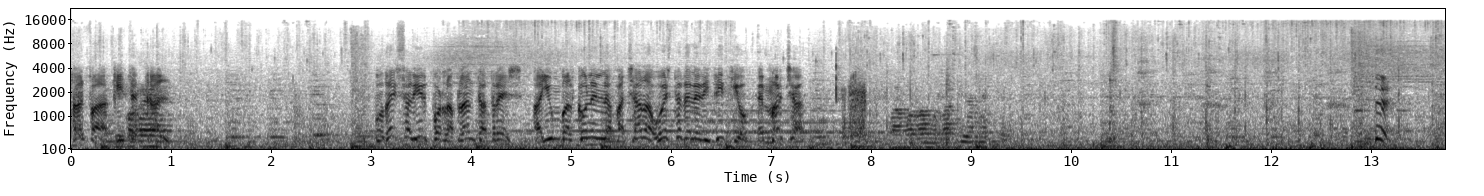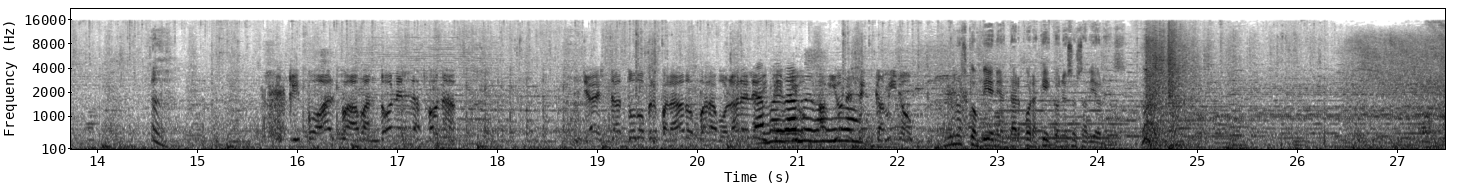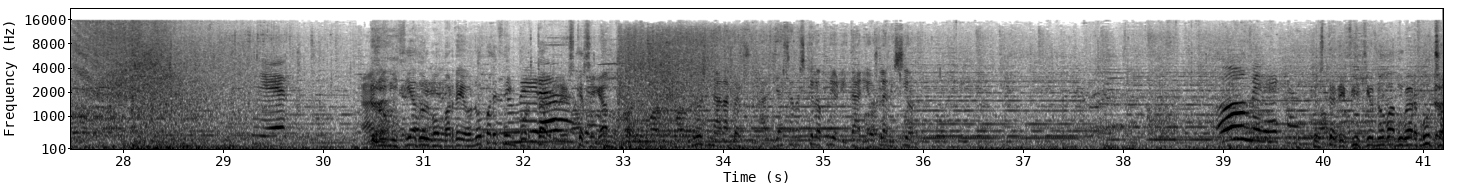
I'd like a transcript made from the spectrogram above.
Alfa, aquí central. Podéis salir por la planta 3. Hay un balcón en la fachada oeste del edificio. En marcha. Vamos, vamos, rápidamente. Equipo Alfa, abandonen la todo preparado para volar el Vamos, edificio. vamos, vamos, Aviones vamos. en camino. No nos conviene andar por aquí con esos aviones. Han iniciado el bombardeo. No parece No importarles que sigamos. No es nada personal. Ya sabes que lo prioritario es la misión. Oh, me dejan. Este edificio no va a durar mucho.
